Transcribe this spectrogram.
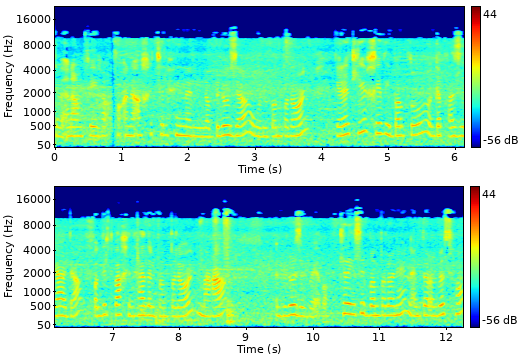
كذا أنام فيها. وأنا أخذت الحين البلوزة والبنطلون. قالت لي خذي برضو قطعة زيادة. فقلت باخذ هذا البنطلون مع البلوزة البيضة. كذا يصير بنطلونين أقدر ألبسهم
